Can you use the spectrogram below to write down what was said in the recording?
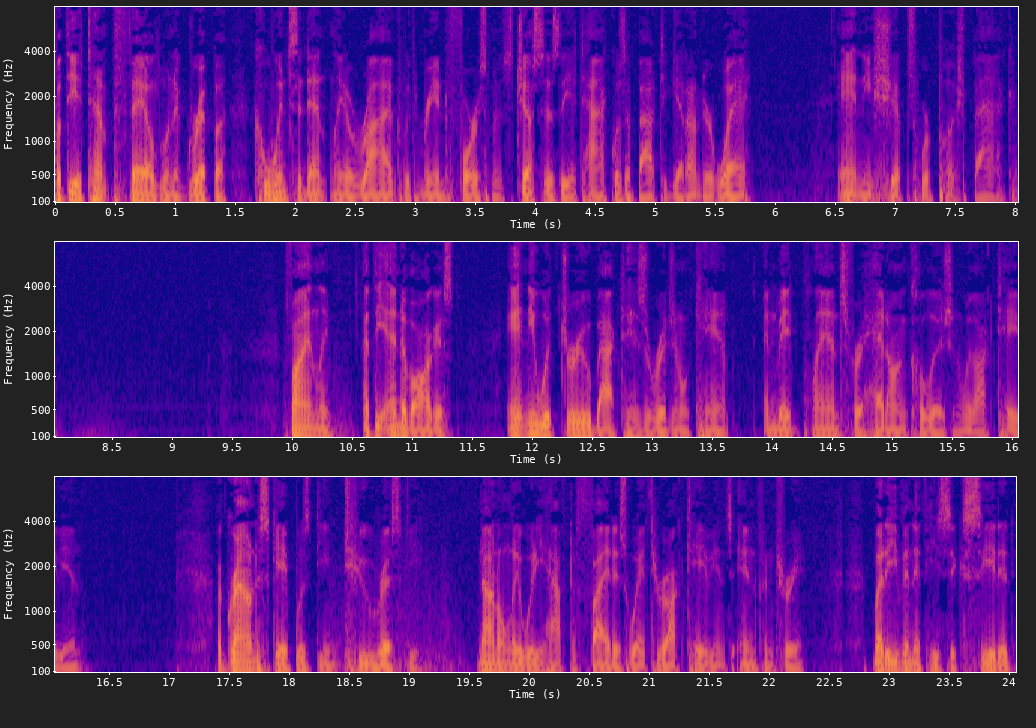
But the attempt failed when Agrippa coincidentally arrived with reinforcements just as the attack was about to get underway. Antony's ships were pushed back. Finally, at the end of August, Antony withdrew back to his original camp and made plans for a head-on collision with Octavian. A ground escape was deemed too risky. Not only would he have to fight his way through Octavian's infantry, but even if he succeeded,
